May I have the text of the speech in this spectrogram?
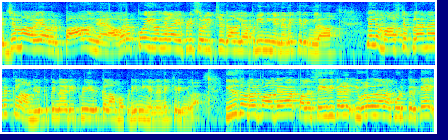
நிஜமாவே அவர் பாவங்க அவரை போய் இவங்கெல்லாம் எப்படி சொல்லிட்டு இருக்காங்களே அப்படின்னு நீங்க நினைக்கிறீங்களா? இல்லை மாஸ்டர் பிளானாக இருக்கலாம். இதுக்கு பின்னாடி இப்படி இருக்கலாம் அப்படின்னு நீங்கள் நினைக்கிறீங்களா? இது தொடர்பாக பல செய்திகள் இவ்வளோ தான் நான் கொடுத்துருக்கேன்.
